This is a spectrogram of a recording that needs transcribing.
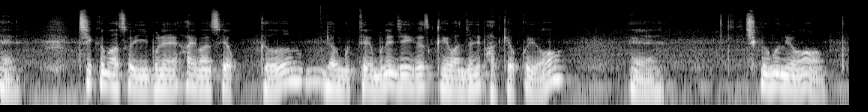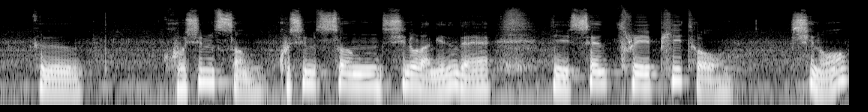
예, 지금 와서 이분의 하이만스 역, 그 연구 때문에 이제 그게 완전히 바뀌었고요. 예, 지금은요 그 구심성 구심성 신호라는 게 있는데 이 센트리피털 신호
